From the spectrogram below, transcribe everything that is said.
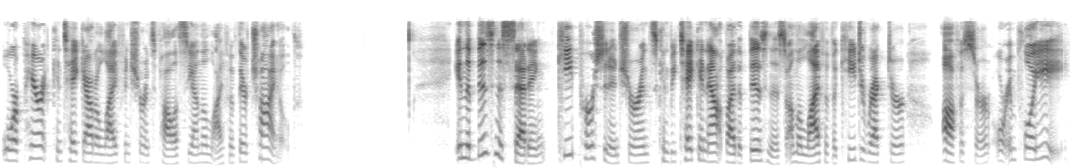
or a parent can take out a life insurance policy on the life of their child. In the business setting, key person insurance can be taken out by the business on the life of a key director, officer, or employee.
